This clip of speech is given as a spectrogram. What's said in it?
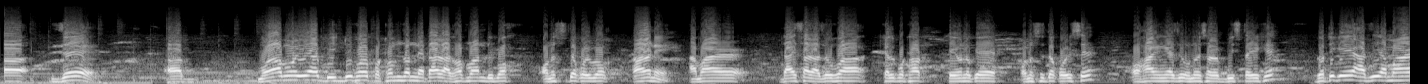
যে মৰামৰীয়া বিদ্ৰোহৰ প্ৰথমজন নেতা মৰাণ দিৱস অনুষ্ঠিত কৰিবৰ কাৰণে আমাৰ ডাইচা ৰাজহুৱা খেলপথাৰত তেওঁলোকে অনুষ্ঠিত কৰিছে অহা ইংৰাজী ঊনৈছ আৰু বিছ তাৰিখে। গতিকে আজি আমাৰ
